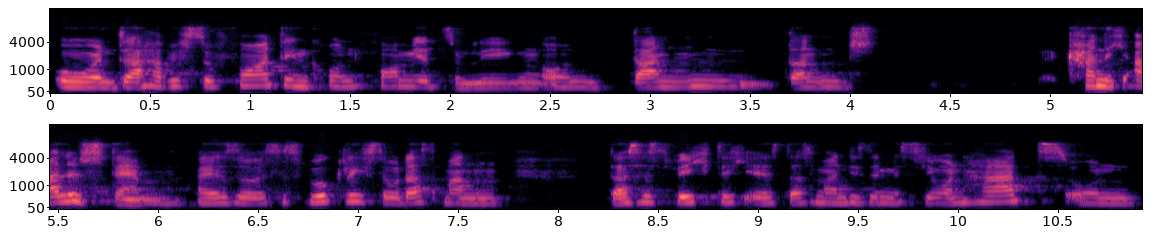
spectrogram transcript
Und da habe ich sofort den Grund vor mir zu legen und dann, dann kann ich alles stemmen. Also es ist wirklich so, dass man, dass es wichtig ist, dass man diese Mission hat und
